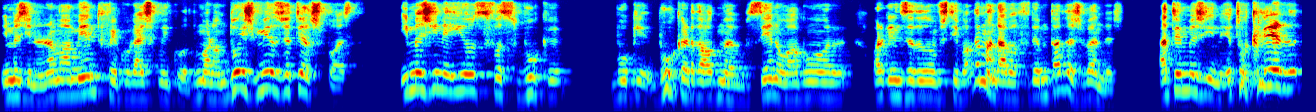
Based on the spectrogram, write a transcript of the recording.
imagina, normalmente foi o que o gajo explicou, demoram dois meses a ter resposta. Imagina eu se fosse booker, booker, booker de alguma cena ou algum organizador de um festival, eu mandava foder metade das bandas. Até imagina, eu estou a querer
